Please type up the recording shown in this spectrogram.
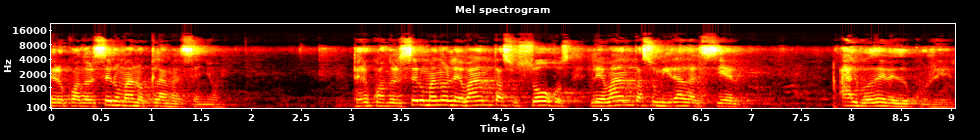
Pero cuando el ser humano clama al Señor, pero cuando el ser humano levanta sus ojos, levanta su mirada al cielo, algo debe de ocurrir.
